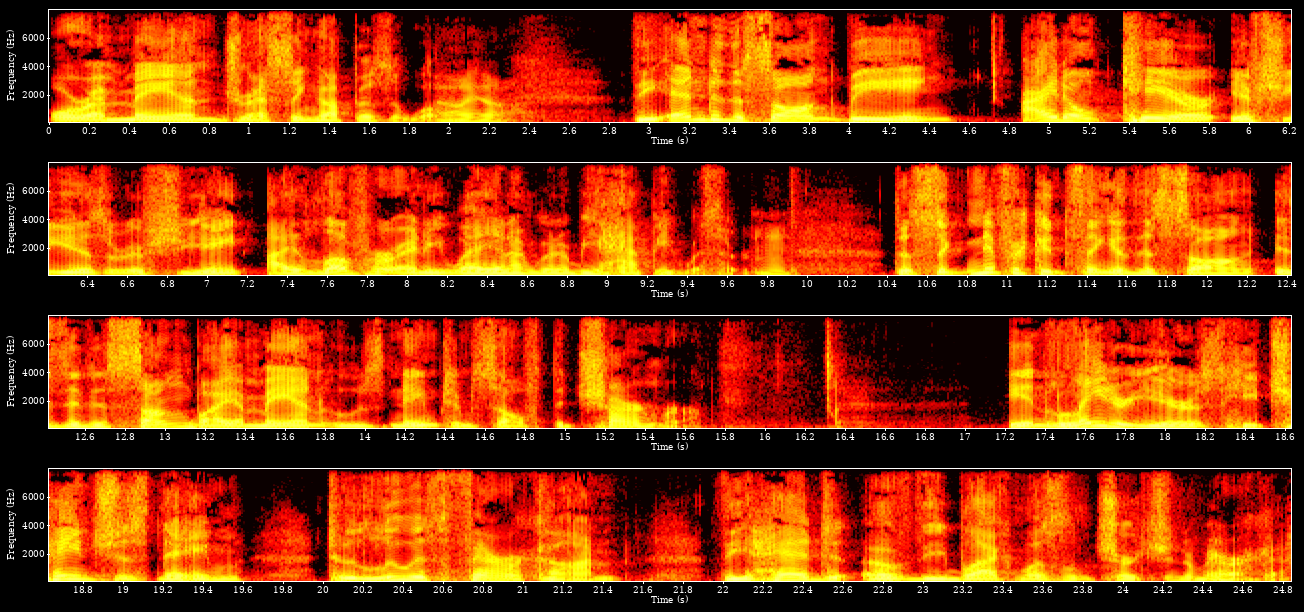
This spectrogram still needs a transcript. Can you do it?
or a man dressing up as a woman. Oh yeah. The end of the song being, I don't care if she is or if she ain't. I love her anyway, and I'm going to be happy with her. The significant thing of this song is it is sung by a man who's named himself the Charmer. In later years, he changed his name to Louis Farrakhan, the head of the Black Muslim Church in America.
